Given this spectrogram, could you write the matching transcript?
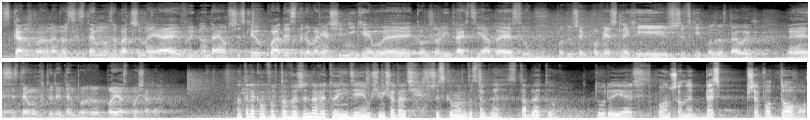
skan pełnego systemu, zobaczymy jak wyglądają wszystkie układy sterowania silnikiem, e, kontroli trakcji ABS-u, poduszek powietrznych i wszystkich pozostałych e, systemów, które ten po- pojazd posiada. Na tyle komfortowe, że nawet tutaj nigdzie nie musimy siadać. Wszystko mamy dostępne z tabletu, który jest połączony bezprzewodowo.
